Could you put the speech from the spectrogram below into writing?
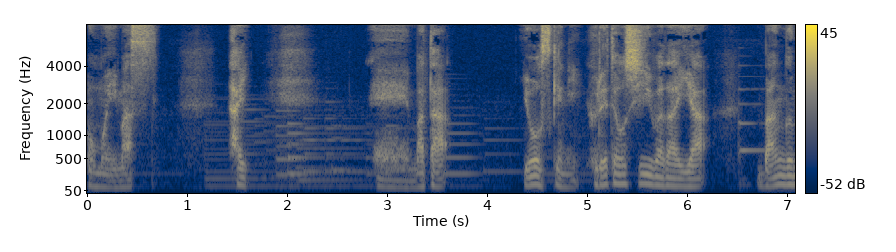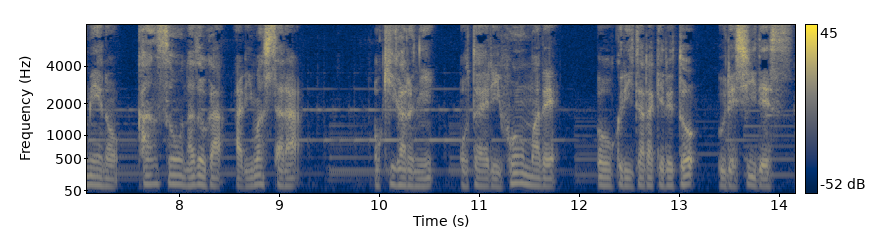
思います。はい。えー、また、陽介に触れてほしい話題や番組への感想などがありましたら、お気軽にお便りフォームまでお送りいただけると嬉しいです。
